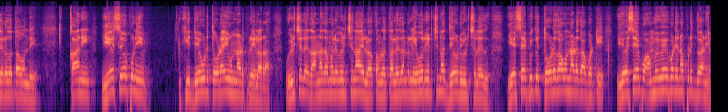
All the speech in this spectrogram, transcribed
జరుగుతూ ఉంది. కానీ ఏసేపుని కి దేవుడు తోడై ఉన్నాడు ప్రియులరా. విడిచలేదు అన్నదమ్ములు విడిచినా ఈ లోకంలో తల్లిదండ్రులు ఎవరు విడిచినా దేవుడు విడిచలేదు. ఏసేపుకి తోడుగా ఉన్నాడు కాబట్టి ఏసేపు అమ్మివేయబడినప్పటికి కానీ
